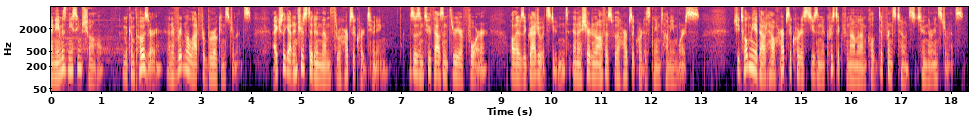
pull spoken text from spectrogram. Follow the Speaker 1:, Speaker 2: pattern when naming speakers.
Speaker 1: My name is Nissim Schaul. I'm a composer, and I've written a lot for Baroque instruments. I actually got interested in them through harpsichord tuning. This was in 2003 or 4, while I was a graduate student, and I shared an office with a harpsichordist named Tami Morse. She told me about how harpsichordists use an acoustic phenomenon called difference tones to tune their instruments.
